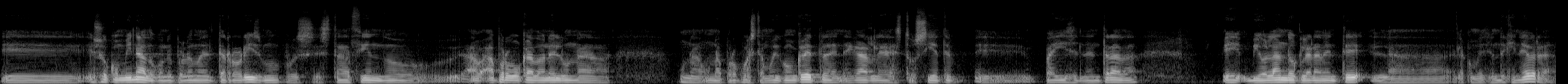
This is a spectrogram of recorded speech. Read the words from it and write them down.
eh, eso combinado con el problema del terrorismo, pues está haciendo, ha provocado en él una, una, una, propuesta muy concreta de negarle a estos siete eh, países la entrada, eh, violando claramente la, la, Convención de Ginebra.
